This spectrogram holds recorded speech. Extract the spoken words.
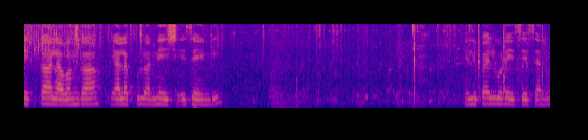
చెక్క లవంగ యాలకులు అన్నీ వేసి వేసేయండి ఎల్లిపాయలు కూడా వేసేసాను.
